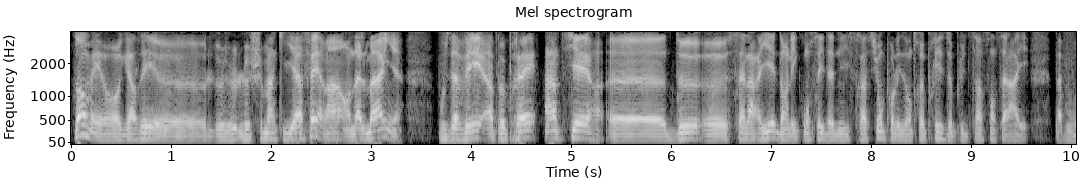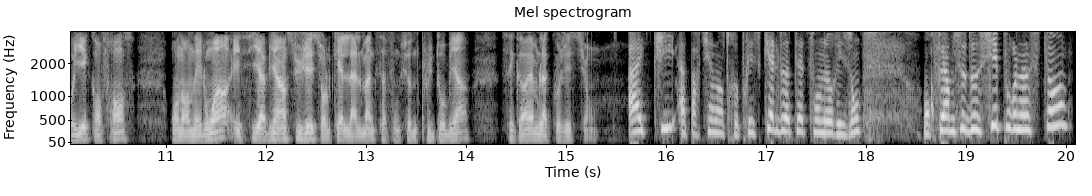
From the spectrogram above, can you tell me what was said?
Non, mais regardez euh, le, le chemin qu'il y a à faire. Hein. En Allemagne, vous avez à peu près un tiers euh, de euh, salariés dans les conseils d'administration pour les entreprises de plus de 500 salariés. Bah, vous voyez qu'en France, on en est loin. Et s'il y a bien un sujet sur lequel l'Allemagne, ça fonctionne plutôt bien, c'est quand même la cogestion. À qui appartient l'entreprise? Quel doit être son horizon? On referme ce dossier pour l'instant.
